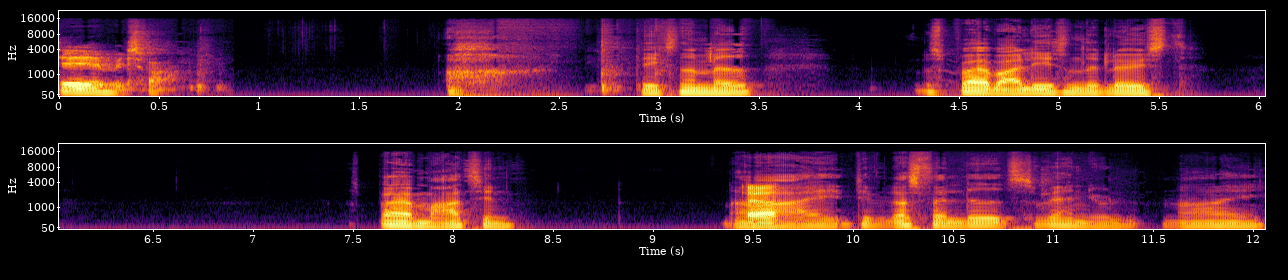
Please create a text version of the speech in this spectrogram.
Det er mit svar. Det er ikke sådan noget med. Nu spørger jeg bare lige sådan lidt løst. Nu spørger jeg Martin. Nej, Ja. det vil også være ledet, så vil han jo... Nej.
